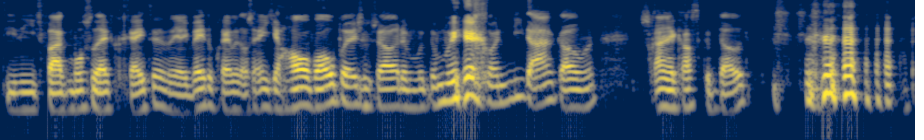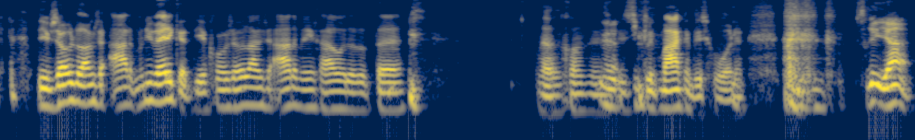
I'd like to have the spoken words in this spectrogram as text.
die niet vaak mossel heeft gegeten. Maar je weet op een gegeven moment, als eentje half open is of zo, dan moet, dan moet je gewoon niet aankomen. Waarschijnlijk hartstikke dood. die heeft zo lang zijn adem, maar nu weet ik het, die heeft gewoon zo lang zijn adem ingehouden dat het, eh, dat het gewoon Ja. ziekelijkmakend is geworden. Misschien, ja.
